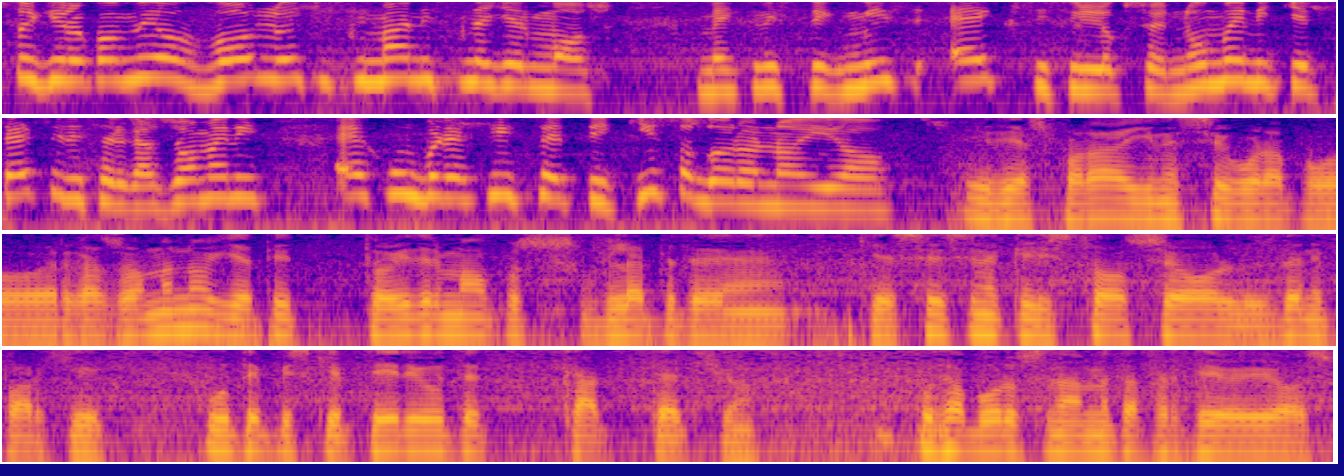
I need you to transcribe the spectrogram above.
Στο γυροκομείο Βόλου έχει σημάνει συναγερμός. Μέχρι στιγμής, έξι φιλοξενούμενοι και τέσσερις εργαζόμενοι έχουν βρεθεί θετικοί στον κορονοϊό. Η διασπορά έγινε σίγουρα από εργαζόμενο γιατί το Ίδρυμα όπως βλέπετε και εσείς είναι κλειστό σε όλους. Δεν υπάρχει ούτε επισκεπτήριο ούτε κάτι τέτοιο που θα μπορούσε να μεταφερθεί ο ιός.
